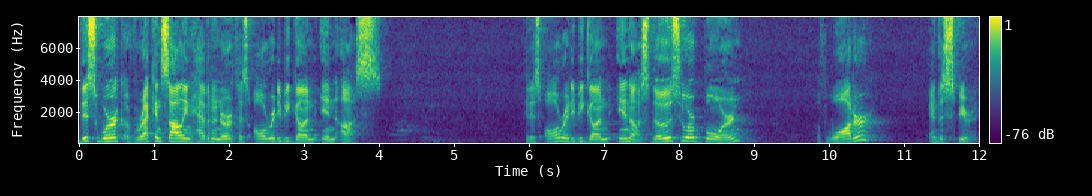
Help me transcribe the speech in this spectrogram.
This work of reconciling heaven and earth has already begun in us. It has already begun in us, those who are born of water and the Spirit.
